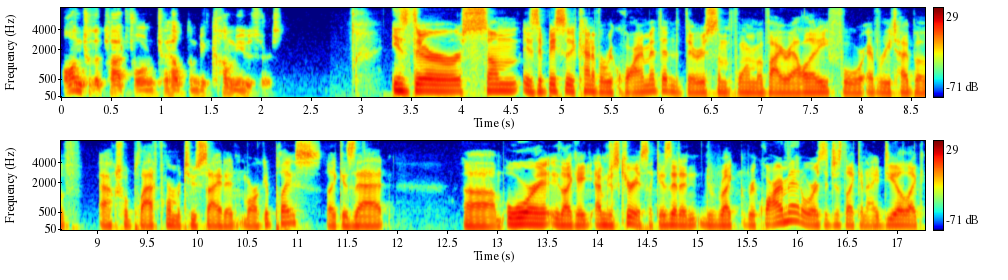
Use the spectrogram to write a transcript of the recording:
onto the platform to help them become users. Is there some, is it basically kind of a requirement then that there is some form of virality for every type of actual platform or two sided marketplace? Like, is that, um, or like, I'm just curious, like, is it a like requirement or is it just like an ideal, like,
